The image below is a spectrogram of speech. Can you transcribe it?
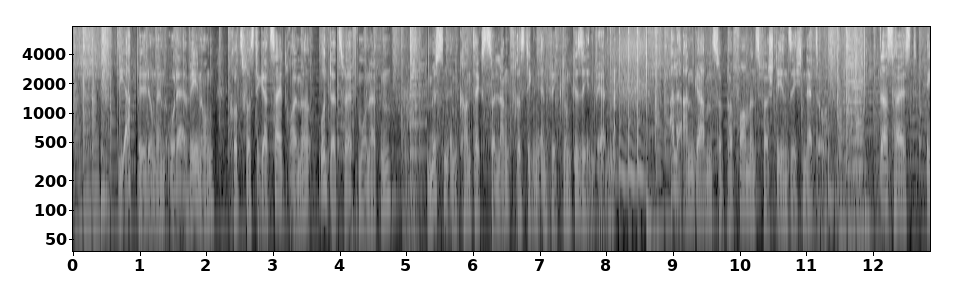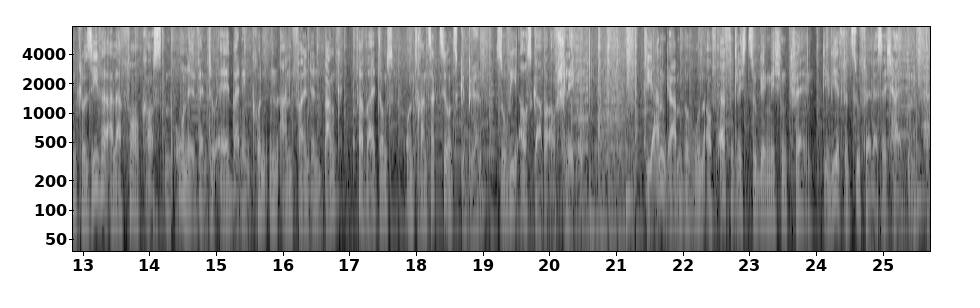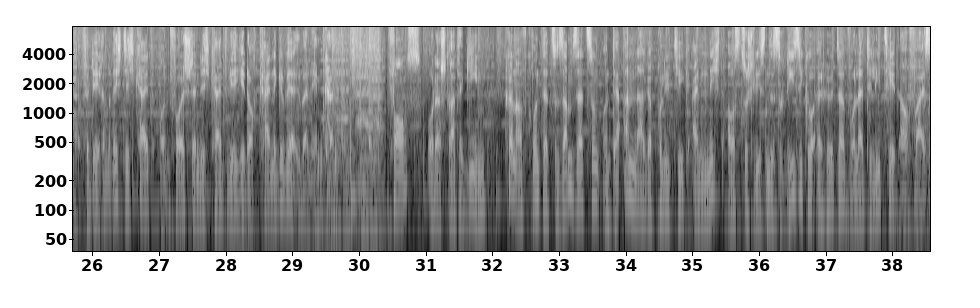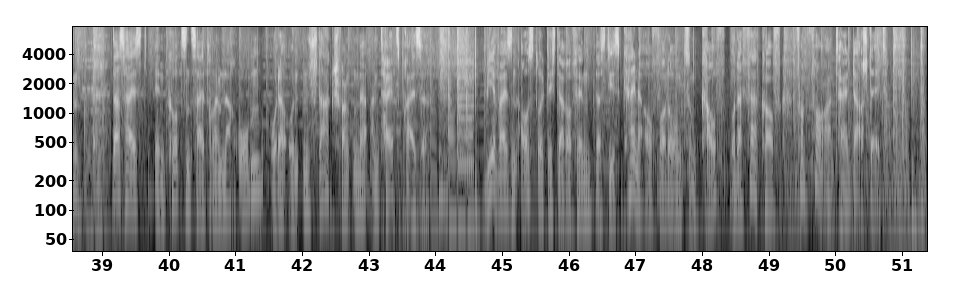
Die Abbildungen oder Erwähnung kurzfristiger Zeiträume unter zwölf Monaten müssen im Kontext zur langfristigen Entwicklung gesehen werden. Alle Angaben zur Performance verstehen sich netto. Das heißt, inklusive aller Fondskosten ohne eventuell bei den Kunden anfallenden Bank-, Verwaltungs- und Transaktionsgebühren sowie Ausgabeaufschlägen. Die Angaben beruhen auf öffentlich zugänglichen Quellen, die wir für zuverlässig halten, für deren Richtigkeit und Vollständigkeit wir jedoch keine Gewähr übernehmen können. Fonds oder Strategien können aufgrund der Zusammensetzung und der Anlagepolitik ein nicht auszuschließendes Risiko erhöhter Volatilität aufweisen. Das heißt, in kurzen Zeiträumen nach oben oder unten stark schwankende Anteilspreise. Wir weisen ausdrücklich darauf hin, dass dies keine Aufforderung zum Kauf oder Verkauf von Fondsanteilen darstellt.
